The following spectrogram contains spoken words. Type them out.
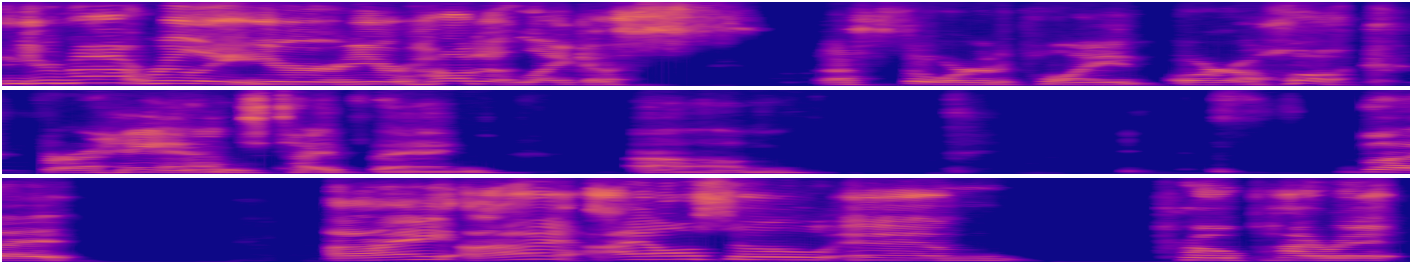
you're not really you're you're held at like a a sword point or a hook for a hand type thing um but i i i also am pro pirate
